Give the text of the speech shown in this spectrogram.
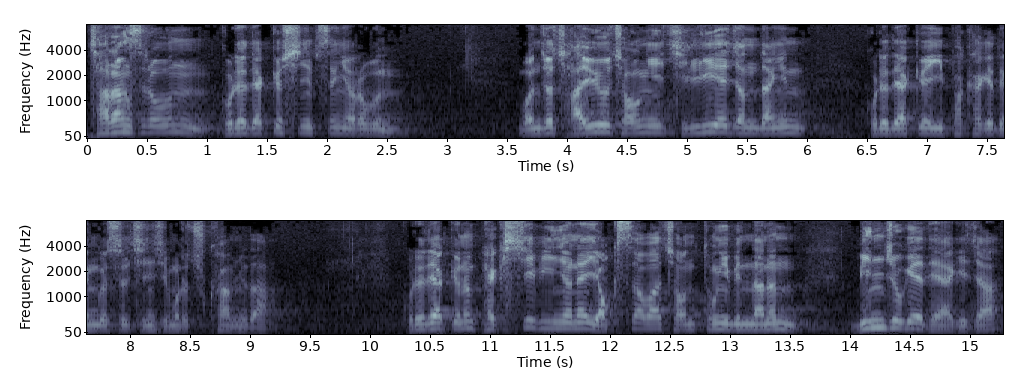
자랑스러운 고려대학교 신입생 여러분, 먼저 자유, 정의, 진리의 전당인 고려대학교에 입학하게 된 것을 진심으로 축하합니다. 고려대학교는 112년의 역사와 전통이 빛나는 민족의 대학이자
